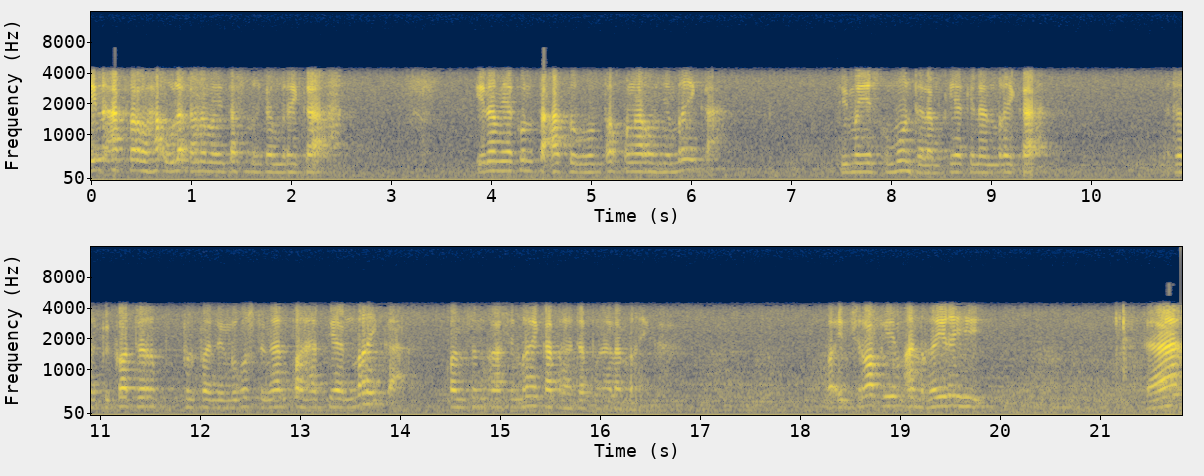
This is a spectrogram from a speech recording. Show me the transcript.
Fa'in aksar haula karena mayoritas mereka mereka. Inam yakun ta'aturun terpengaruhnya mereka. Bimayas umum dalam keyakinan mereka. Adalah bikoder berbanding lurus dengan perhatian mereka konsentrasi mereka terhadap berhala mereka. Wa insyirafim an ghairihi. Dan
